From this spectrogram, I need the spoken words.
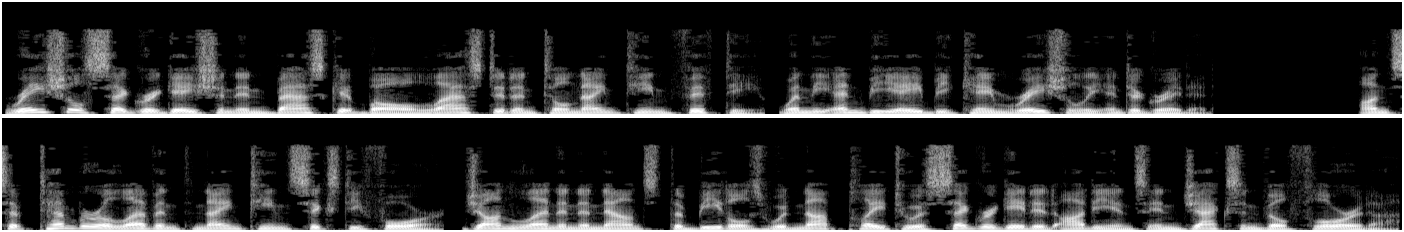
Racial segregation in basketball lasted until 1950, when the NBA became racially integrated. On September 11, 1964, John Lennon announced the Beatles would not play to a segregated audience in Jacksonville, Florida.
